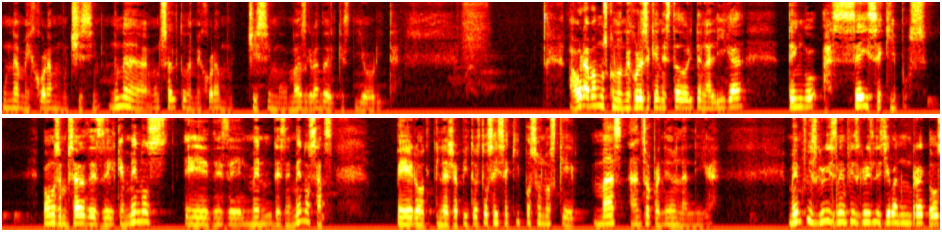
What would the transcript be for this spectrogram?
una mejora muchísimo, una, un salto de mejora muchísimo más grande del que estoy ahorita. Ahora vamos con los mejores que han estado ahorita en la liga. Tengo a seis equipos. Vamos a empezar desde el que menos, eh, desde, el desde menos Pero les repito, estos seis equipos son los que más han sorprendido en la liga. Memphis Grizzlies, Memphis Grizzlies llevan un récord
